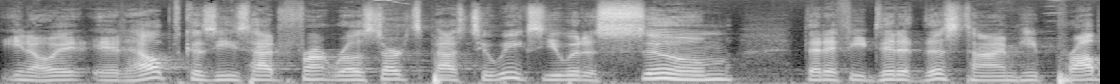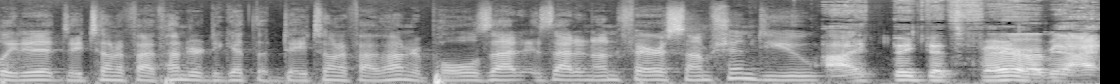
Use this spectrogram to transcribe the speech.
You know, it, it helped because he's had front row starts the past two weeks. You would assume that if he did it this time, he probably did it at Daytona 500 to get the Daytona 500 pole. Is that is that an unfair assumption? Do you? I think that's fair. I mean, I,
